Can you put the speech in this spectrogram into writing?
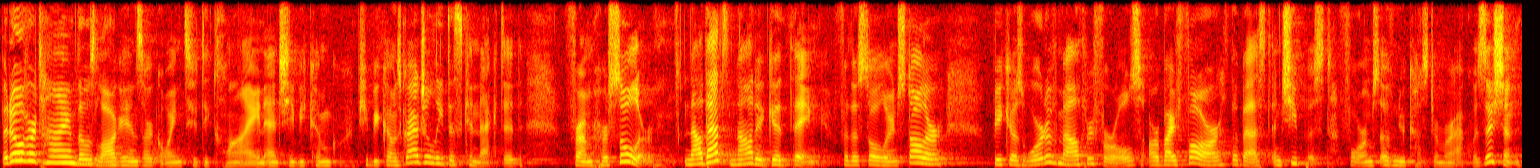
But over time, those logins are going to decline and she, become, she becomes gradually disconnected from her solar. Now that's not a good thing for the solar installer because word of mouth referrals are by far the best and cheapest forms of new customer acquisition.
